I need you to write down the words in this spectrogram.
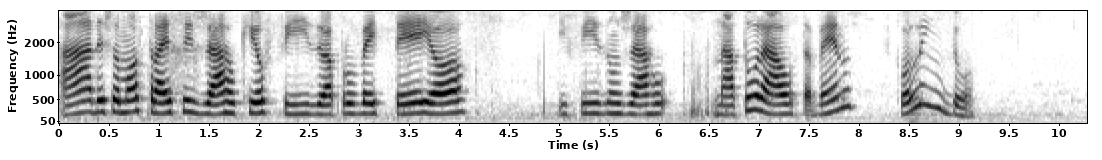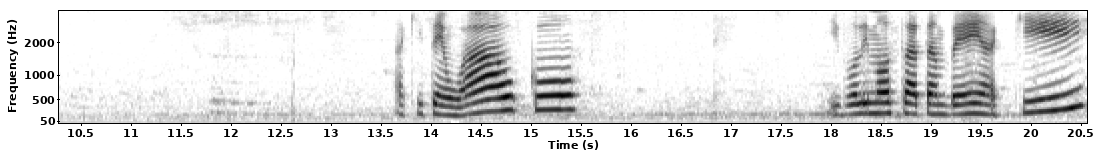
Ah, deixa eu mostrar esse jarro que eu fiz. Eu aproveitei, ó, e fiz um jarro natural, tá vendo? Ficou lindo. Aqui tem o álcool. E vou lhe mostrar também aqui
